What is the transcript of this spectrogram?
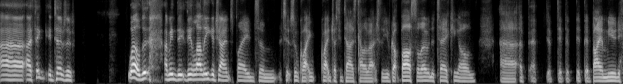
uh, I think in terms of well, the, I mean, the, the La Liga giants playing some some quite quite interesting ties. Callum, actually, you've got Barcelona taking on uh, a, a, a, a, Bayern Munich,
